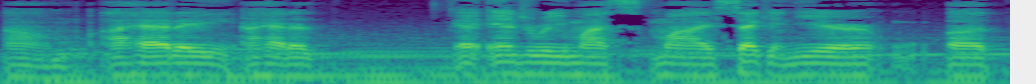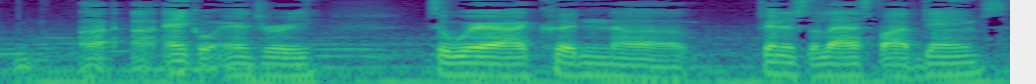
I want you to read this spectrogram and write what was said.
Um, I had a I had a, injury my my second year, uh, ankle injury to where I couldn't uh, finish the last five games,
